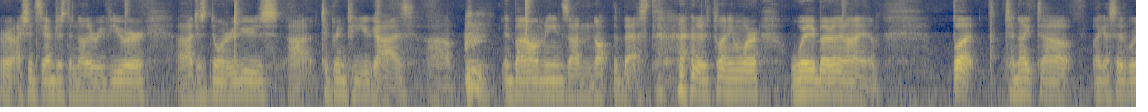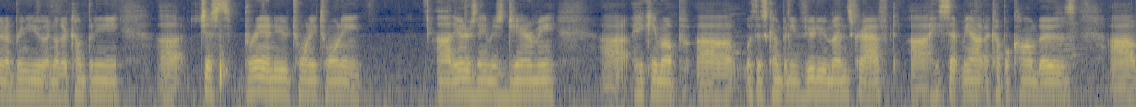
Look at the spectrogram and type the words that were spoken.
or I should say, I'm just another reviewer, uh, just doing reviews uh, to bring to you guys. Um, and by all means, I'm not the best. There's plenty more, way better than I am. But tonight, uh, like I said, we're gonna bring you another company, uh, just brand new 2020. Uh, the owner's name is Jeremy. Uh, he came up uh, with his company Voodoo Men's Craft. Uh, he sent me out a couple combos. Uh,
